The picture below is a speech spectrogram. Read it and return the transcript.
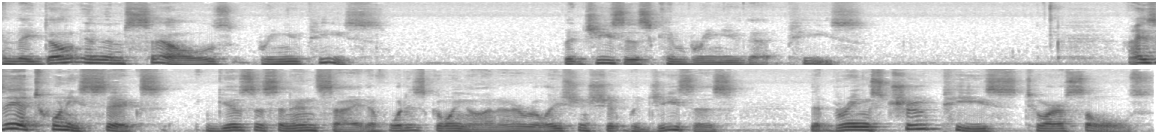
and they don't in themselves bring you peace. But Jesus can bring you that peace. Isaiah 26 gives us an insight of what is going on in our relationship with Jesus that brings true peace to our souls.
